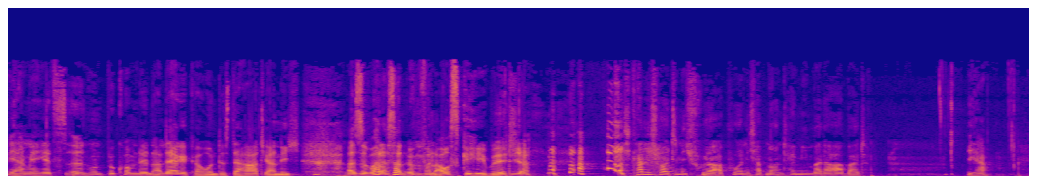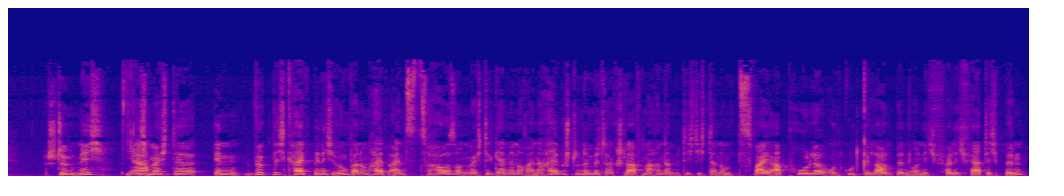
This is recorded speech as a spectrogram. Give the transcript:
Wir haben ja jetzt einen Hund bekommen, der ein Allergikerhund ist. Der hart ja nicht. Also war das dann irgendwann ausgehebelt, ja. Ich kann dich heute nicht früher abholen, ich habe noch einen Termin bei der Arbeit. Ja. Stimmt nicht. Ja. Ich möchte, in Wirklichkeit bin ich irgendwann um halb eins zu Hause und möchte gerne noch eine halbe Stunde Mittagsschlaf machen, damit ich dich dann um zwei abhole und gut gelaunt bin und nicht völlig fertig bin.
